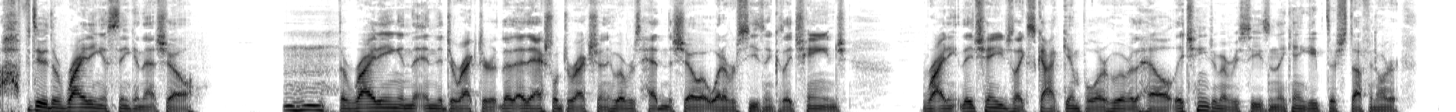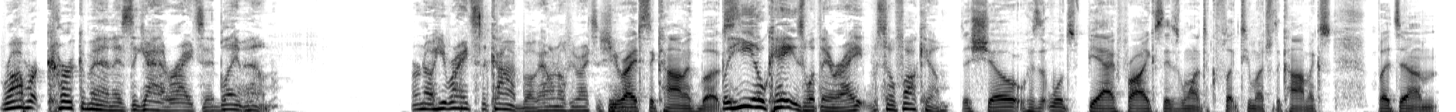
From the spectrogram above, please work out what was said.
Ah, dude, the writing is sinking that show. Mm-hmm. The writing and the and the director, the, the actual direction, whoever's heading the show at whatever season, because they change writing. They change like Scott Gimple or whoever the hell. They change them every season. They can't keep their stuff in order. Robert Kirkman is the guy that writes it. Blame him. Or no, he writes the comic book. I don't know if he writes the show. He writes the comic books. but he okays what they write, so fuck him. the show because well, it's, yeah, probably because they just want it to conflict too much with the comics. But um,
